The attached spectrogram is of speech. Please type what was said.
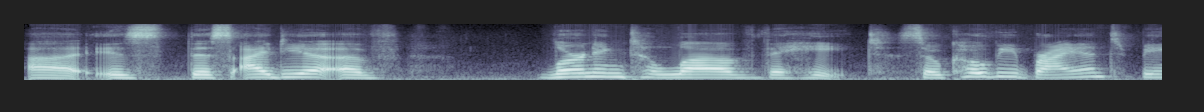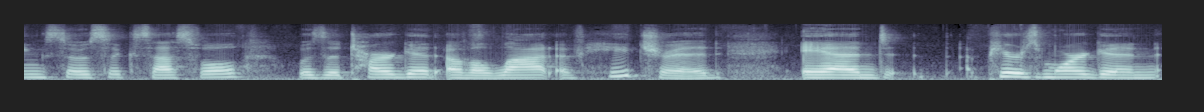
uh, is this idea of learning to love the hate. So, Kobe Bryant, being so successful, was a target of a lot of hatred. And Piers Morgan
